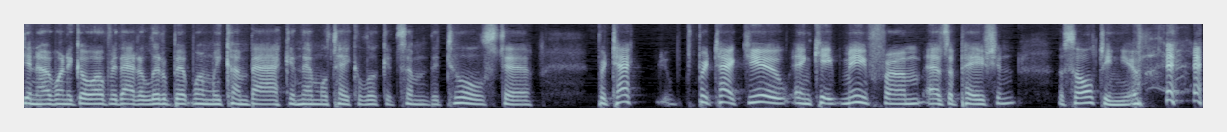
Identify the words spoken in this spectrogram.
you know, I want to go over that a little bit when we come back and then we'll take a look at some of the tools to protect protect you and keep me from as a patient assaulting you.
